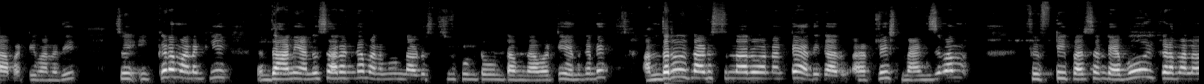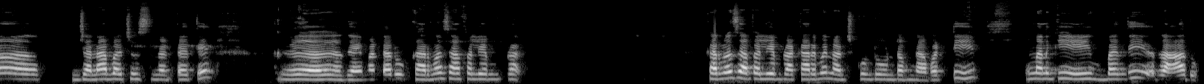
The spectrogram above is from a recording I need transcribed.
కాబట్టి మనది. సో ఇక్కడ మనకి దాని అనుసారంగా మనము నడుచుకుంటూ ఉంటాం కాబట్టి ఎందుకంటే అందరూ నడుస్తున్నారు అని అంటే అది కాదు. At least maximum fifty percent above ఇక్కడ మన జనాభా చూసినట్టయితే ఏమంటారు? కర్మ సాఫల్యం ప్ర- కర్మ సాఫల్యం ప్రకారమే నడుచుకుంటూ ఉంటాం కాబట్టి మనకి ఏ ఇబ్బంది రాదు.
